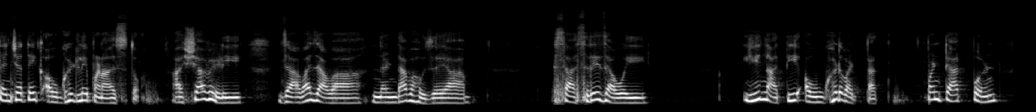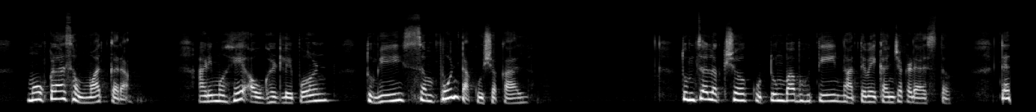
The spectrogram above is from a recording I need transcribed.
त्यांच्यात एक अवघडलेपणा असतो. अशा वेळी जावा जावा नंडा भाऊजया सासरे जावई ही नाती अवघड वाटतात. पण त्यात पण मोकळा संवाद करा. आणि मग हे अवघडले पण तुम्ही संपवून टाकू शकाल. तुमचं लक्ष कुटुंबाभोवती नातेवाईकांच्याकडे असतं. त्यात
